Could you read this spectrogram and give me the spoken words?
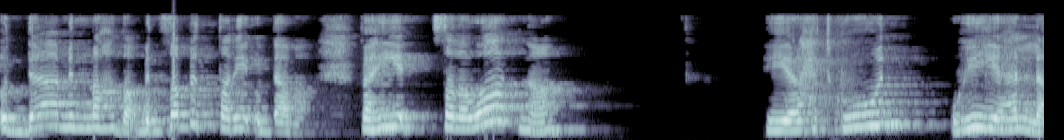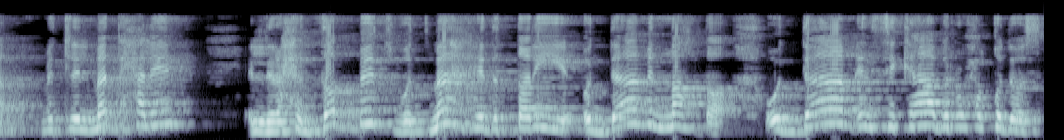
قدام النهضة بتزبط الطريق قدامها. فهي صلواتنا هي رح تكون وهي هلأ مثل المدحلة اللي رح تضبط وتمهد الطريق قدام النهضة قدام انسكاب الروح القدس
